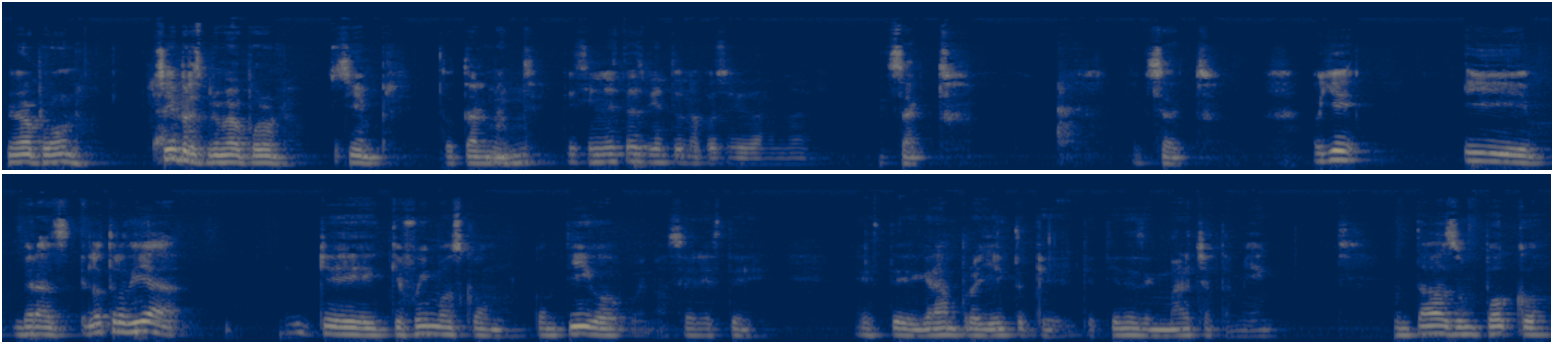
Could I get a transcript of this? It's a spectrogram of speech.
Primero por uno. Siempre es primero por uno. Siempre. Totalmente. Que si no estás bien, tú no puedes ayudar a nadie. Exacto. Exacto. Oye, y verás, el otro día que, que fuimos con, contigo, bueno, a hacer este, este gran proyecto que, que tienes en marcha también, contabas un poco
